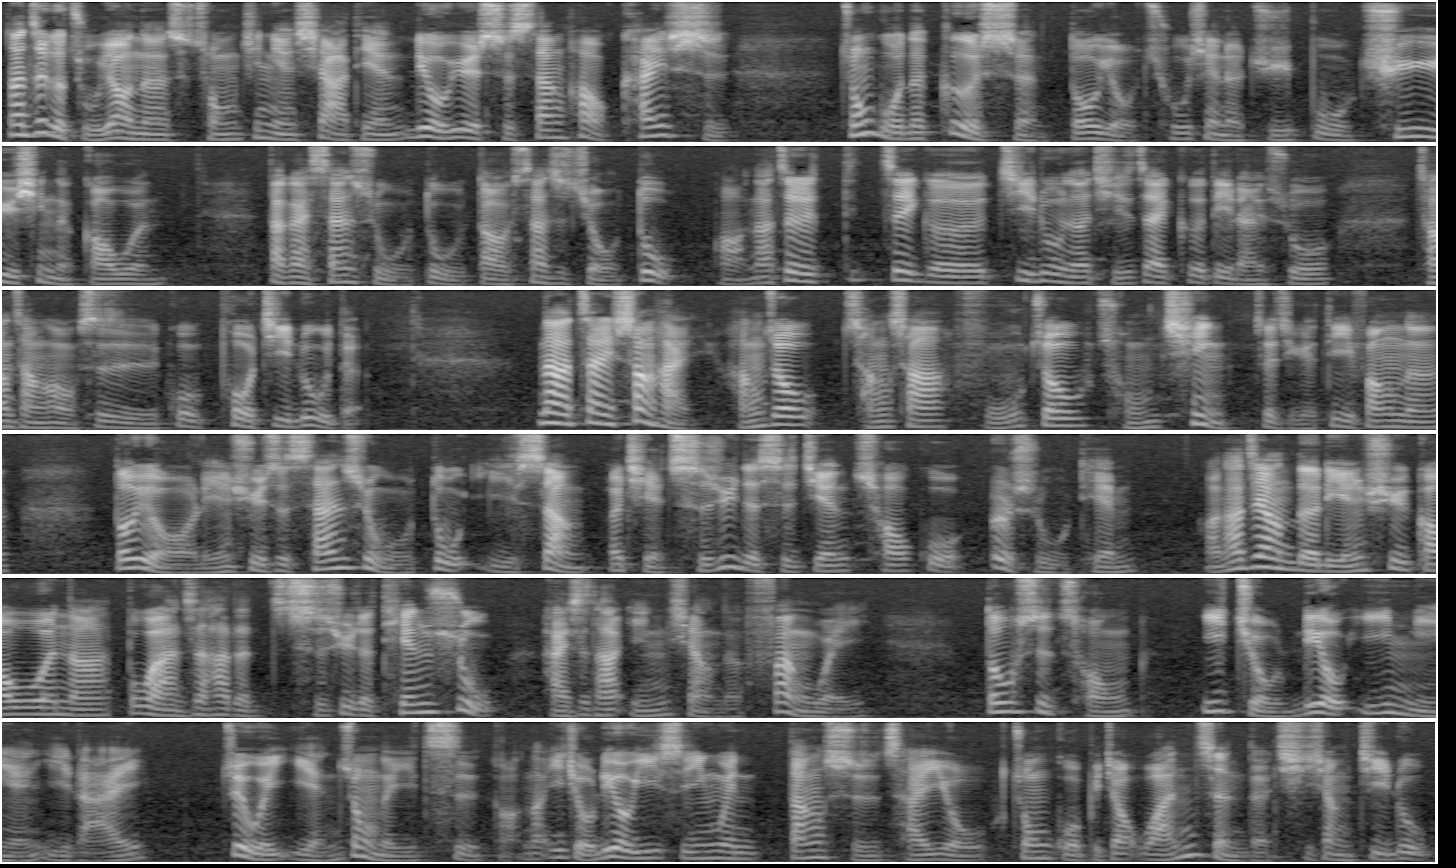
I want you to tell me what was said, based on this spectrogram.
那这个主要呢是从今年夏天六月十三号开始。中国的各省都有出现了局部区域性的高温，大概三十五度到三十九度啊。那这个这个记录呢，其实在各地来说，常常哦是过破纪录的。那在上海、杭州、长沙、福州、重庆这几个地方呢，都有连续是三十五度以上，而且持续的时间超过二十五天啊。那这样的连续高温呢，不管是它的持续的天数，还是它影响的范围。都是从一九六一年以来最为严重的一次啊！那一九六一是因为当时才有中国比较完整的气象记录，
